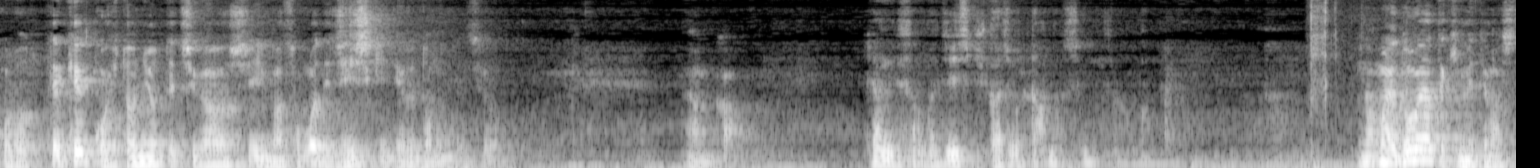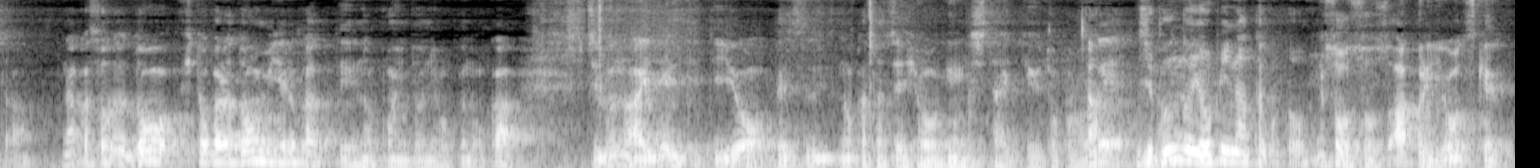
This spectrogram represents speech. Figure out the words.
ころって結構人によって違うし、まあ、そこで自意識出ると思うんですよ。なんか。キャンディーさんが自意識過剰って話名前どうやって決めてました？なんかそれをどう人からどう見えるかっていうのをポイントに置くのか自分のアイデンティティを別の形で表現したいっていうところあで自分の呼び名ってこと？そうそうそうアプリをつける。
